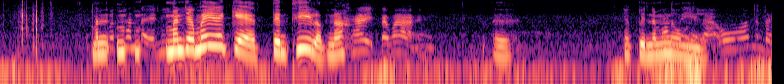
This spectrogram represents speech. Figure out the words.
ๆมันมันยังไม่ได้แก่เต็มที่หรอกเนาะใช่แต่ว่าเออยังเป็นน้ำนมอยู่แหละโอ้ยมันได้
